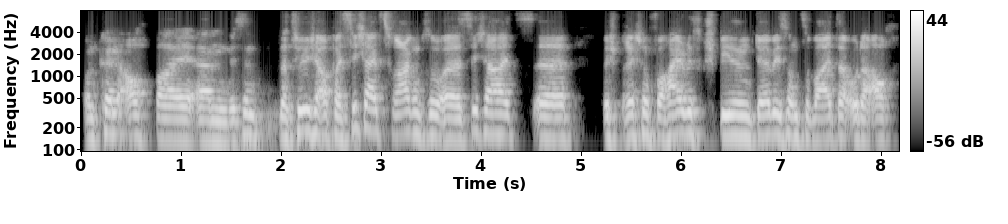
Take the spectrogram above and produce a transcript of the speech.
und können auch bei, ähm, wir sind natürlich auch bei Sicherheitsfragen, so äh, Sicherheits äh, Besprechung vor High-Risk-Spielen, Derbys und so weiter oder auch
